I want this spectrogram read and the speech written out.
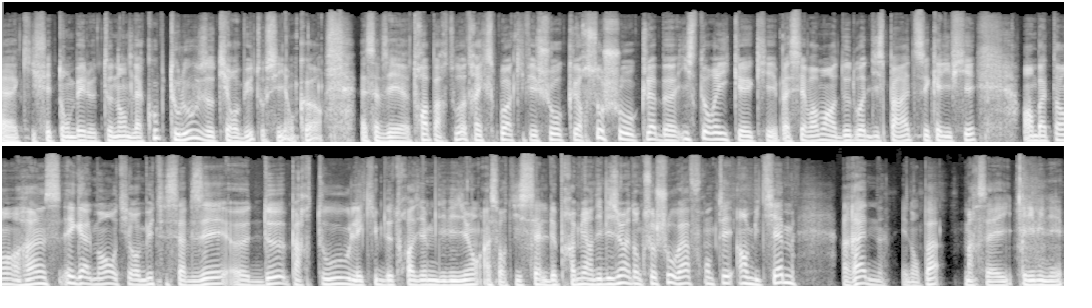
euh, qui fait tomber le tenant de la Coupe. Toulouse au tir au but aussi, encore. Euh, ça faisait trois partout. Autre exploit qui fait chaud au cœur. Sochaux, club historique qui est passé vraiment à deux doigts de disparaître, s'est qualifié en battant Reims également au tir au but. Ça faisait deux partout L'équipe de troisième division a sorti celle de première division. Et donc Sochaux va affronter en huitième Rennes et non pas Marseille, éliminé.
